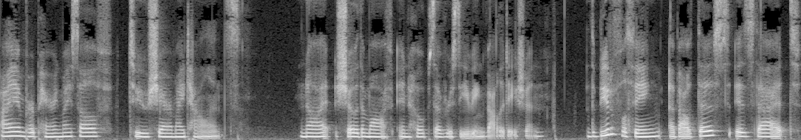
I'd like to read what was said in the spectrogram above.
I am preparing myself to share my talents, not show them off in hopes of receiving validation. The beautiful thing about this is that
